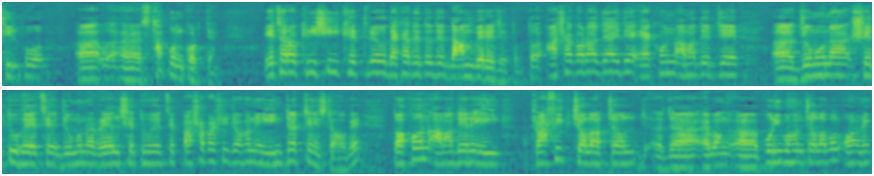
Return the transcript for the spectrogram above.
শিল্প স্থাপন করতেন। এছাড়াও কৃষি ক্ষেত্রেও দেখা যেত যে দাম বেড়ে যেত। তো আশা করা যায় যে এখন আমাদের যে যমুনা সেতু হয়েছে, যমুনা রেল সেতু হয়েছে, পাশাপাশি যখন এই ইন্টারচেঞ্জটা হবে, তখন আমাদের এই ট্রাফিক চলাচল, যা, এবং পরিবহন চলাচল অনেক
